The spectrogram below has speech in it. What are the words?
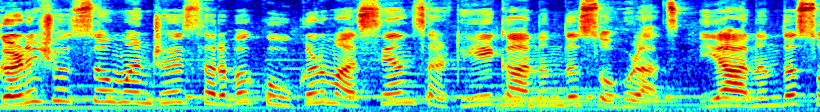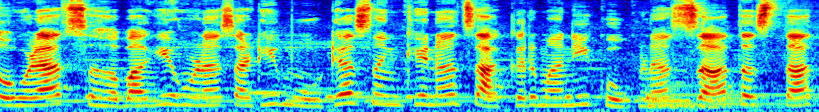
गणेशोत्सव म्हणजे सर्व कोकणवासियांसाठी एक आनंद सोहळाच. या आनंद सोहळ्यात सहभागी होण्यासाठी मोठ्या संख्येनं चाकरमानी कोकणात जात असतात.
